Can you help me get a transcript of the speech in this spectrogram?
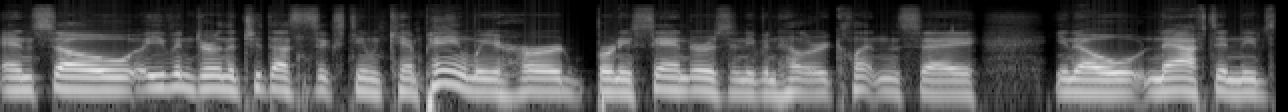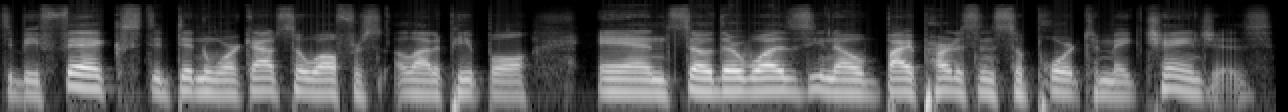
and so, even during the 2016 campaign, we heard Bernie Sanders and even Hillary Clinton say, you know, NAFTA needs to be fixed. It didn't work out so well for a lot of people. And so, there was, you know, bipartisan support to make changes.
